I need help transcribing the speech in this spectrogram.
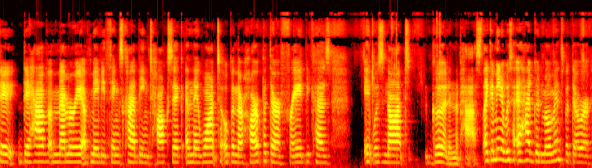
they they have a memory of maybe things kind of being toxic and they want to open their heart, but they're afraid because it was not good in the past. Like I mean it was it had good moments, but there were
